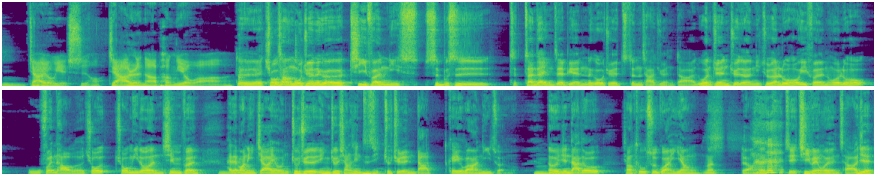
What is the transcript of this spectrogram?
嗯，加油也是哈，家人啊、朋友啊，对对对，球场我觉得那个气氛，你是是不是站站在你这边？那个我觉得真的差距很大。如果你今天觉得你就算落后一分或落后五分好了，球球迷都很兴奋，还在帮你加油，你就觉得你就相信自己，就觉得你打可以有办法逆转嘛。然后今天大家都像图书馆一样，那对啊，那这气氛也会很差。而且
